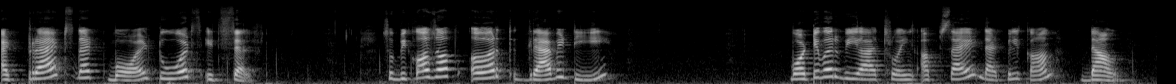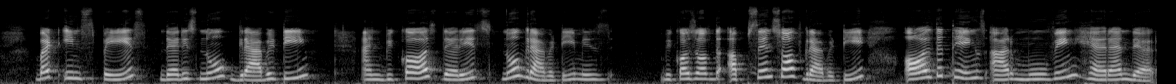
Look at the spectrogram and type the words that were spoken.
attracts that ball towards itself. So because of earth gravity, whatever we are throwing upside that will come down. But in space there is no gravity and because there is no gravity means because of the absence of gravity all the things are moving here and there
